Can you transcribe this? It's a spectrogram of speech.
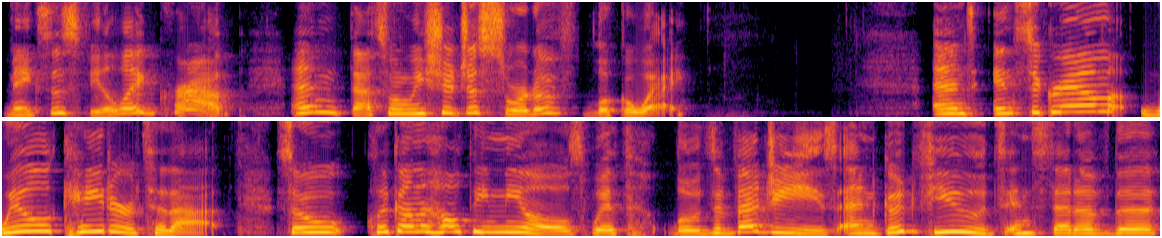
makes us feel like crap. And that's when we should just sort of look away. And Instagram will cater to that. So click on the healthy meals with loads of veggies and good foods instead of the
